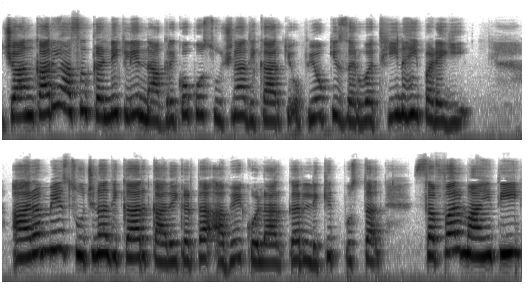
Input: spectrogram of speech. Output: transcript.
जानकारी हासिल करने के लिए नागरिकों को सूचना अधिकार के उपयोग की ज़रूरत ही नहीं पड़ेगी। आरंभ में सूचना अधिकार कार्यकर्ता अभय कोलारकर लिखित पुस्तक सफ़र माहिती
